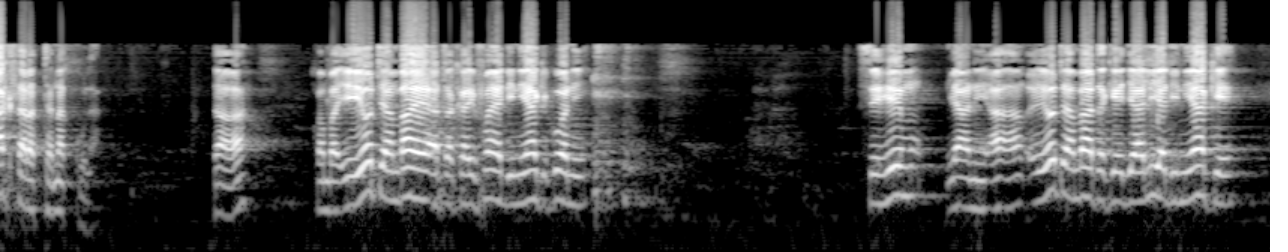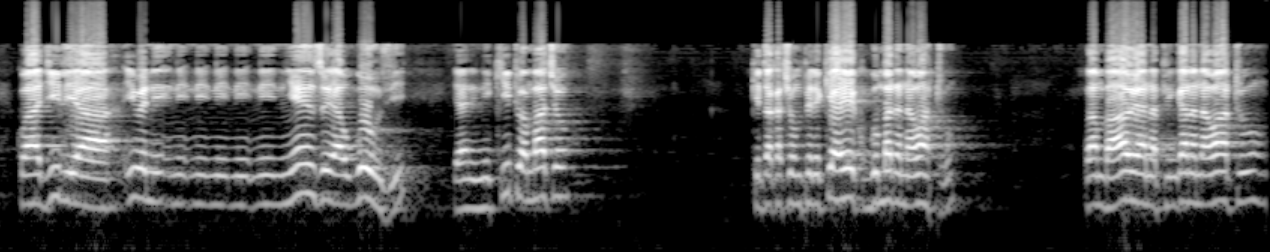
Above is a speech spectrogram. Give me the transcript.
أكثر التنقل sawa kwamba yeyote ambaye atakaifanya dini yake kuwa ni sehemu yani yeyote ambaye atakayejalia dini yake kwa ajili ya iwe ni, ni, ni, ni, ni, ni nyenzo ya ugomvi yani ni kitu ambacho kitakachompelekea yeye kugombana na watu kwamba awe anapingana na watu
